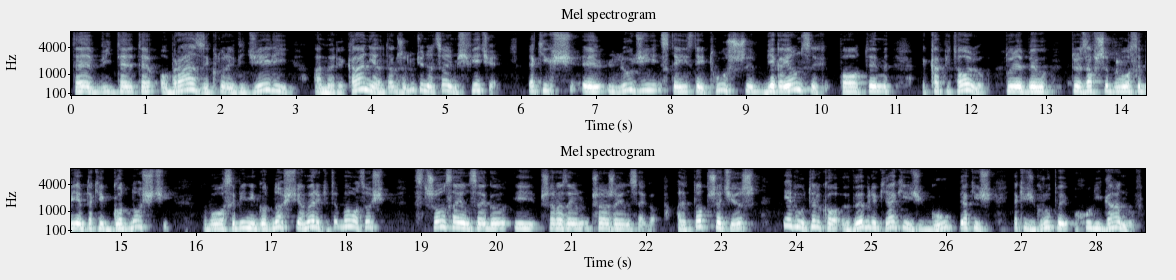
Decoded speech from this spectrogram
te, te, te obrazy, które widzieli Amerykanie, ale także ludzie na całym świecie, jakichś y, ludzi z tej, z tej tłuszczy biegających po tym kapitolu, który był które zawsze było osobieniem takiej godności. To było osobienie godności Ameryki. To było coś wstrząsającego i przerażającego. Ale to przecież nie był tylko wybryk jakiejś, głup, jakiejś, jakiejś grupy chuliganów.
